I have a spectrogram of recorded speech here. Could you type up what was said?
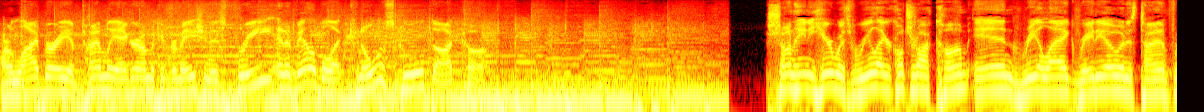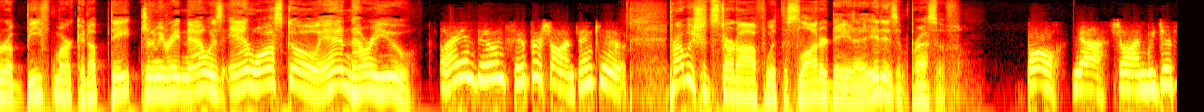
Our library of timely agronomic information is free and available at canolaschool.com. Shaun Haney here with RealAgriculture.com and Real Ag Radio. It is time for a beef market update. Joining me right now is Anne Wasko. Ann, how are you? I am doing super, Sean. Thank you. Probably should start off with the slaughter data. It is impressive. Oh, yeah, Sean. We just,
